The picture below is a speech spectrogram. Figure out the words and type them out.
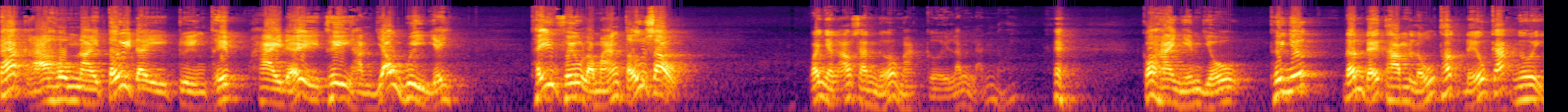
Các hạ hôm nay tới đây truyền thiệp hay để thi hành giáo quy vậy? Thấy phiêu là mạng tử sao? Quái nhân áo xanh ngửa mặt cười lanh lảnh nói. Có hai nhiệm vụ. Thứ nhất, đến để thăm lũ thất điểu các ngươi.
